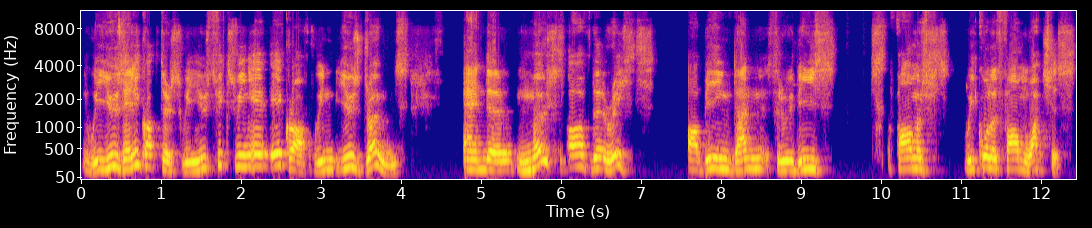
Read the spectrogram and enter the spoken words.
We use helicopters, we use fixed wing air- aircraft, we use drones. And uh, most of the arrests are being done through these farmers, we call it farm watches,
